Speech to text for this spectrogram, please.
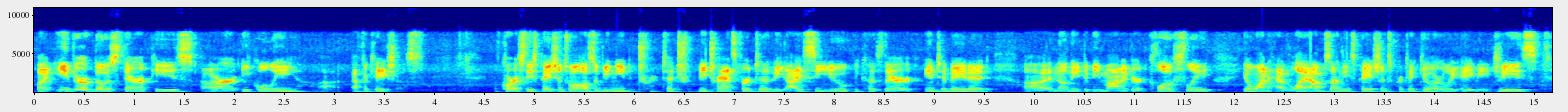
but either of those therapies are equally uh, efficacious. Of course, these patients will also be needed to tr be transferred to the ICU because they're intubated uh, and they'll need to be monitored closely. You'll want to have labs on these patients, particularly ABGs,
